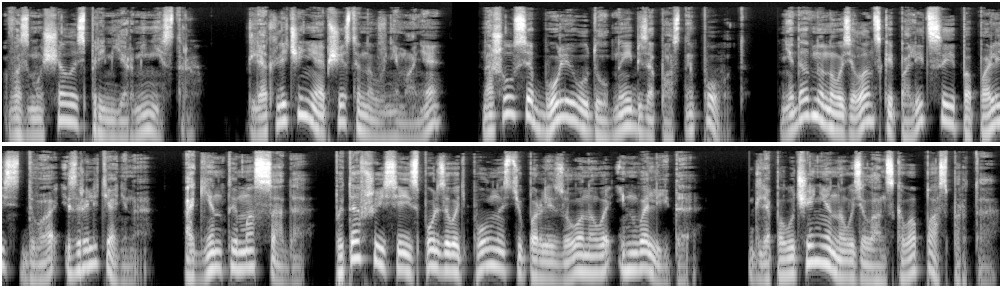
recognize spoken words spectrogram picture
Возмущалась премьер-министр. Для отвлечения общественного внимания нашелся более удобный и безопасный повод. Недавно новозеландской полиции попались два израильтянина, агенты Массада, пытавшиеся использовать полностью парализованного инвалида для получения новозеландского паспорта.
